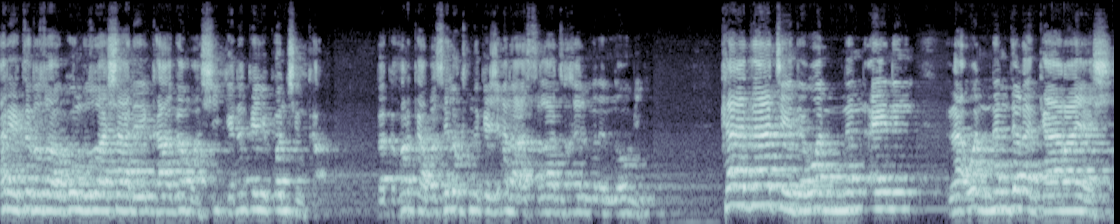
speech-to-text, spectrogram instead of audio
ƙarhe tara zuwa goma zuwa sha ɗaya ka gama shi kenan ka yi kwancinka ba ka farka ba sai lokacin da ka ji ana as-salatu khairun min an-nawmi. Ka dace da wannan ainihin wannan daren ka raya shi.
